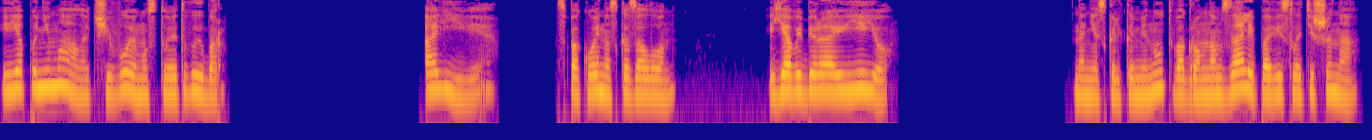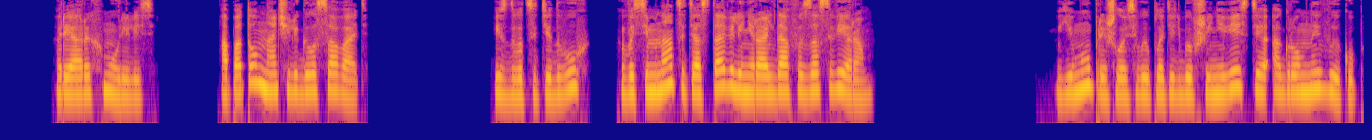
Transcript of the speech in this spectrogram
И я понимала, чего ему стоит выбор. «Оливия», — спокойно сказал он. «Я выбираю ее». На несколько минут в огромном зале повисла тишина. Риары хмурились. А потом начали голосовать. Из двадцати двух восемнадцать оставили Неральдафа за свером. Ему пришлось выплатить бывшей невесте огромный выкуп,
